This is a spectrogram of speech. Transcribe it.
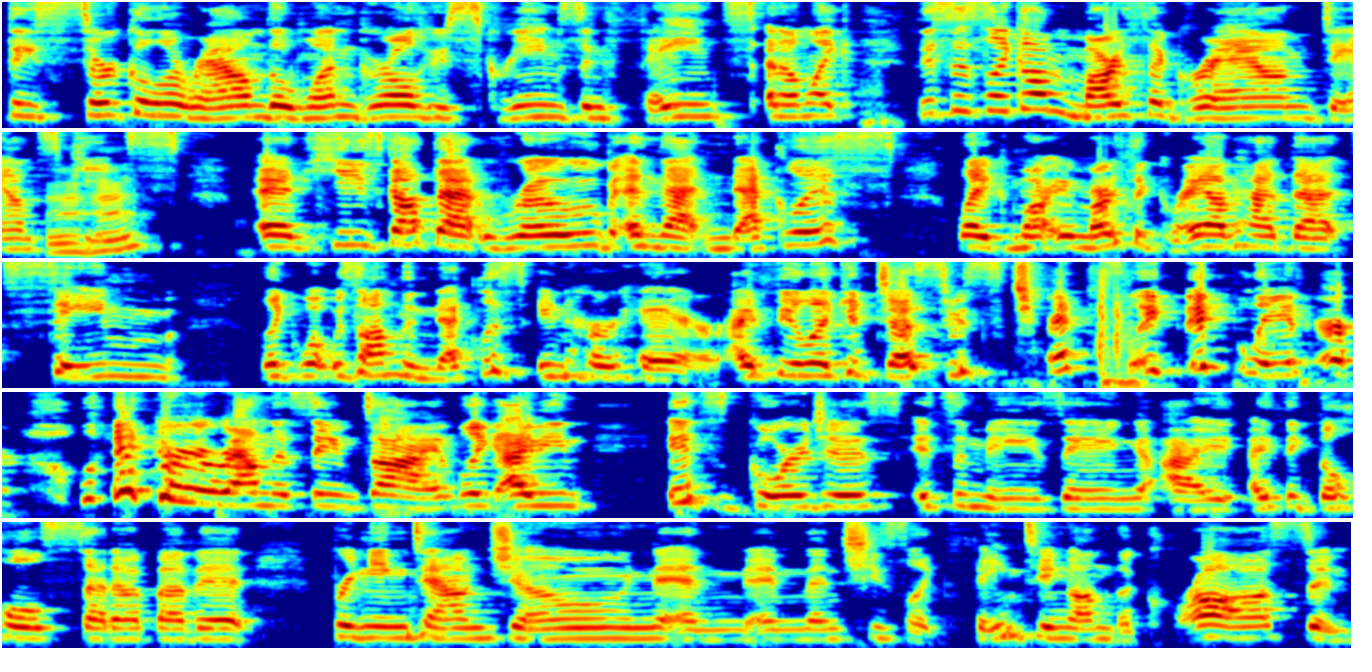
they circle around the one girl who screams and faints. And I'm like, this is like a Martha Graham dance Mhm. piece. And he's got that robe and that necklace. Like Mar- Martha Graham had that same like what was on the necklace in her hair. I feel like it just was translated later, like around the same time. Like I mean, it's gorgeous. It's amazing. I I think the whole setup of it, bringing down Joan, and and then she's like fainting on the cross, and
